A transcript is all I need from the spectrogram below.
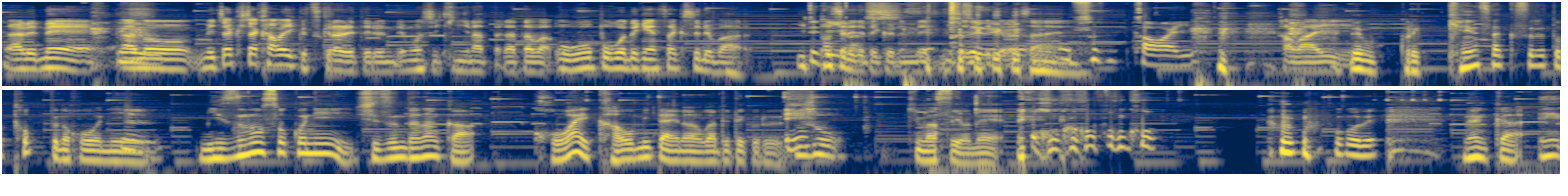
あれね、あの、めちゃくちゃ可愛く作られてるんで、もし気になった方は、おごぽごで検索すれば、一発で出てくるんで、見てみてください。かわいい。かわいい。でもこれ検索するとトップの方うにん。水の底に沈んだなんか怖い顔みたいなのが出てくるえ？そう。きますよね。おごぽご。ここでなんかえ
